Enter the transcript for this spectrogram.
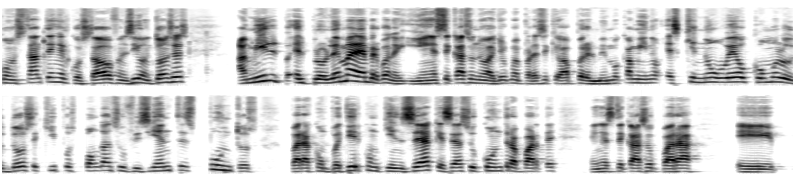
constante en el costado ofensivo. Entonces, a mí el, problema de Denver, bueno, y en este caso Nueva York me parece que va por el mismo camino, es que no veo cómo los dos equipos pongan suficientes puntos para competir con quien sea que sea su contraparte, en este caso, para, eh,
